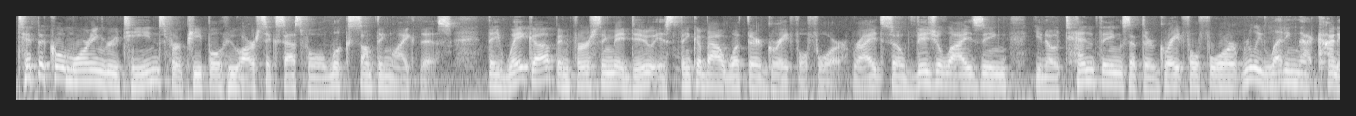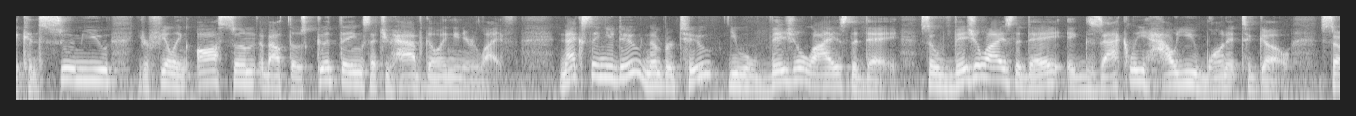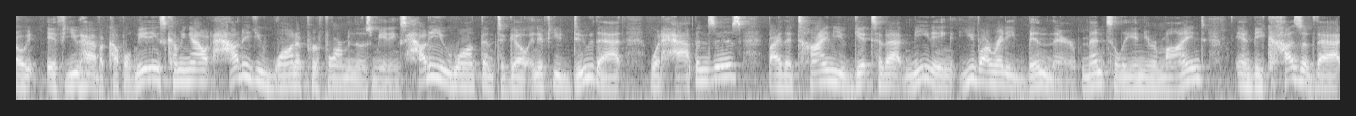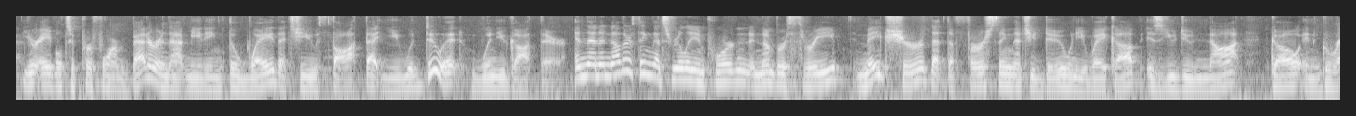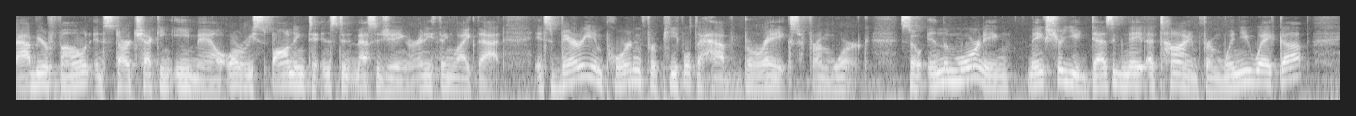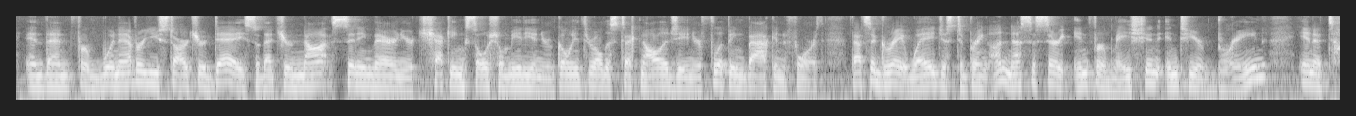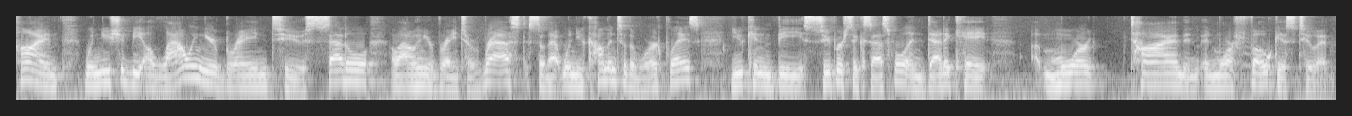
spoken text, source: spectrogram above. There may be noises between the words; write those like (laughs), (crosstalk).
Typical morning routines for people who are successful look something like this. They wake up and first thing they do is think about what they're grateful for, right? So visualizing, you know, 10 things that they're grateful for, really letting that kind of consume you. You're feeling awesome about those good things that you have going in your life. Next thing you do, number two, you will visualize the day. So visualize the day exactly how you want it to go. So if you have a couple meetings coming out, how did you want to perform in those meetings? How do you want them to go? And if you do that, what happens is by the time you get to that meeting, you've already been there mentally in your mind. And because of that, you're able to perform better in that meeting the way that you thought that you would do it when you got there. And then another thing that's really important, and number three, make sure that the first thing that you do when you wake up is you do not go and grab your phone and start checking email or responding to instant messaging or anything like that. It's very important for people to have breaks from work. So in the morning, make sure you designate a time from when you wake up and then for whenever you start your day so that you're not sitting there and you're checking social media and you're going through all this technology and you're flipping back and forth. That's a great way just to bring unnecessary information into your brain in a time when you should be allowing your brain to settle, allowing your brain to rest, so that when you come into the workplace, you can be super successful and dedicate uh, more time and, and more focus to it.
